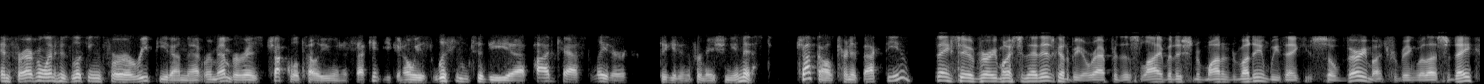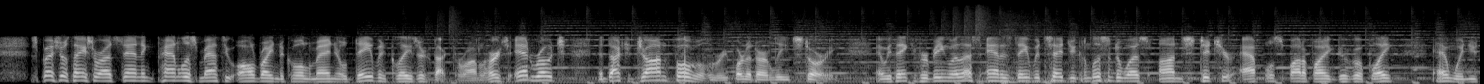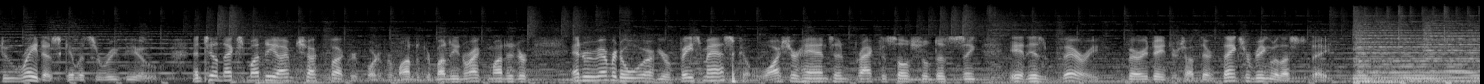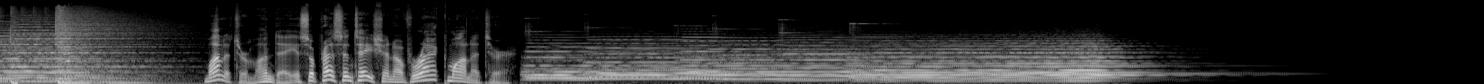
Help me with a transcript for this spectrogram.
And for everyone who's looking for a repeat on that, remember, as Chuck will tell you in a second, you can always listen to the uh, podcast later to get information you missed. Chuck, I'll turn it back to you. Thanks, David, very much. And that is going to be a wrap for this live edition of Monitor Monday. And we thank you so very much for being with us today. Special thanks to our outstanding panelists Matthew Albright, Nicole Emanuel, David Glaser, Dr. Ronald Hirsch, Ed Roche, and Dr. John Fogel, who reported our lead story. And we thank you for being with us. And as David said, you can listen to us on Stitcher, Apple, Spotify, Google Play. And when you do rate us, give us a review. Until next Monday, I'm Chuck Buck, reporting for Monitor Monday and RAC Monitor. And remember to wear your face mask, wash your hands, and practice social distancing. It is very, very dangerous out there. Thanks for being with us today. Monitor Monday is a presentation of RAC Monitor.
